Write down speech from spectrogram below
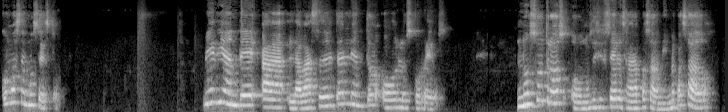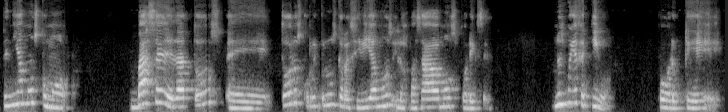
¿Cómo hacemos esto? Mediante a la base del talento o los correos. Nosotros, o no sé si a ustedes les habrá pasado, a mí me ha pasado, teníamos como base de datos eh, todos los currículums que recibíamos y los pasábamos por Excel. No es muy efectivo porque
